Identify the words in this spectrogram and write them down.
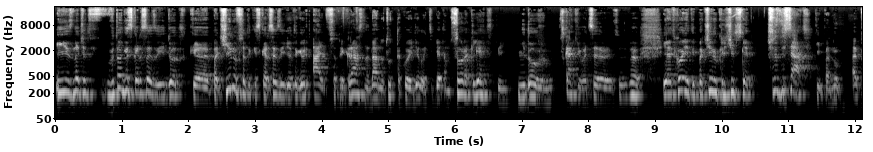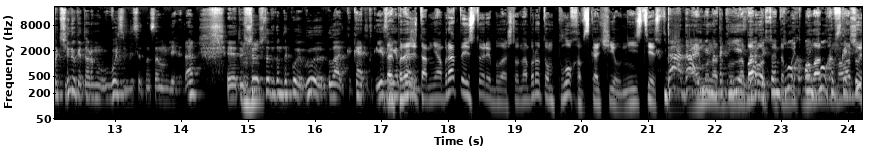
И, значит, в итоге Скорсезе идет к Пачину, все-таки Скорсезе идет и говорит, Аль, все прекрасно, да, но тут такое дело, тебе там 40 лет, ты не должен вскакивать. этого». Ну, И отходит, и Пачину кричит вслед, 60, типа, ну, Аль Пачино, которому 80 на самом деле, да? Э, то есть mm что-то там такое было, была какая-то... Если так, я подожди, правильно... там не обратная история была, что, наоборот, он плохо вскочил, неестественно. Да, да, а ему именно надо так было, и есть, наоборот, да, то есть он плохо, он молод... плохо вскочил,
